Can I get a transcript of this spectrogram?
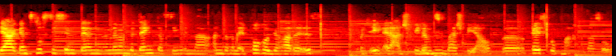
ja ganz lustig sind, wenn, wenn man bedenkt, dass sie in einer anderen Epoche gerade ist und irgendeine Anspielung mhm. zum Beispiel auf äh, Facebook macht oder so.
